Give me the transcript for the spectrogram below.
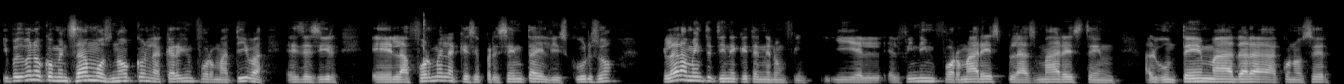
Y pues bueno, comenzamos, ¿no? Con la carga informativa, es decir, eh, la forma en la que se presenta el discurso. Claramente tiene que tener un fin y el, el fin de informar es plasmar este, en algún tema, dar a conocer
